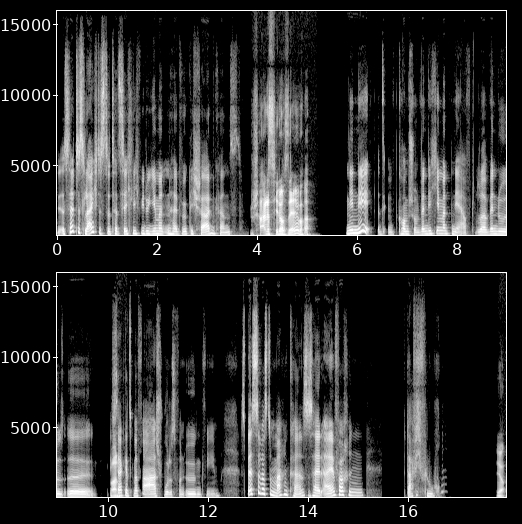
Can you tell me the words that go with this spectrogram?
Ist halt das Leichteste tatsächlich, wie du jemanden halt wirklich schaden kannst. Du schadest dir doch selber. Ne, ne, d komm schon, wenn dich jemand nervt oder wenn du, äh, ich sage jetzt mal, verarscht wurdest von irgendwem. Das Beste, was du machen kannst, ist halt einfach 'n darf ich fluchen? Ja.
